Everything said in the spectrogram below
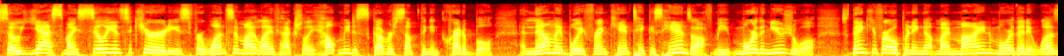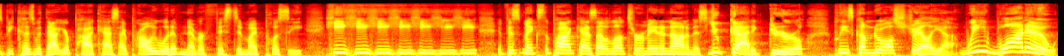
So, yes, my silly insecurities for once in my life actually helped me discover something incredible. And now my boyfriend can't take his hands off me more than usual. So, thank you for opening up my mind more than it was because without your podcast, I probably would have never fisted my pussy. He, he, he, he, he, he, he. If this makes the podcast, I would love to remain anonymous. You got it, girl. Please come to Australia. We want to.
